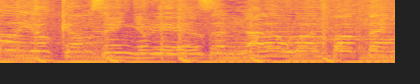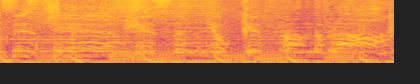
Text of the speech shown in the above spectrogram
Here for you comes in your ears. Another word for thanks is cheers. Here's the new kid from the block.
